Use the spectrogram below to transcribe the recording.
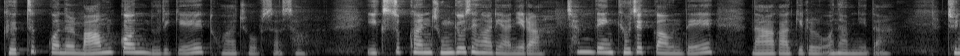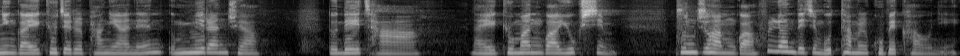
그 특권을 마음껏 누리게 도와주옵소서. 익숙한 종교 생활이 아니라 참된 교제 가운데 나아가기를 원합니다. 주님과의 교제를 방해하는 은밀한 죄악, 또 내 자아, 나의 교만과 욕심, 분주함과 훈련되지 못함을 고백하오니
